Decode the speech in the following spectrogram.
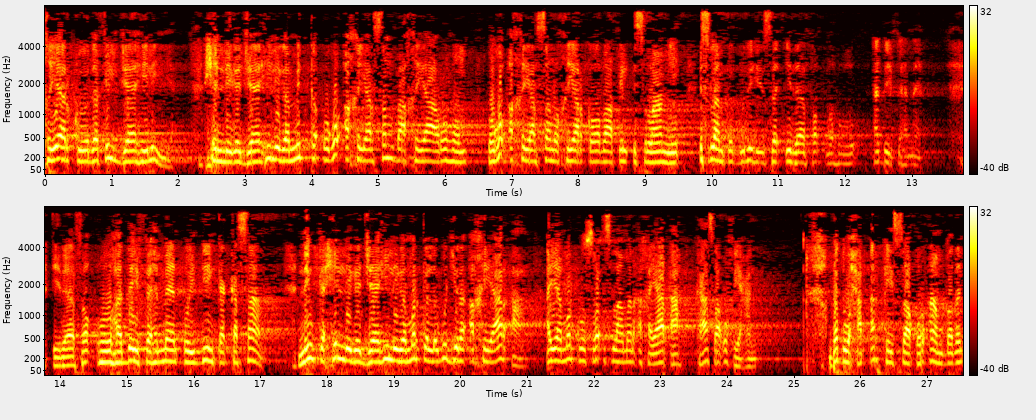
Khiyaarkooda filjaahiliya xilliga jaahiliga midka ugu akhyaarsan baa khiyaaruhum. Ugu akhyaarsanoo khiyaarkoodaa fi lislaami islaamka gudihiisa idaa faqahuu hadday fahmaan idaa faqhuu hadday fahmaan oy diinka kasaan ninka xilliga jaahiliga marka lagu jira akhyaar ah ayaa markuu soo islaamana akhyaar ah kaasaa u fiican. Dad waxaad arkaysaa qur'aan badan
